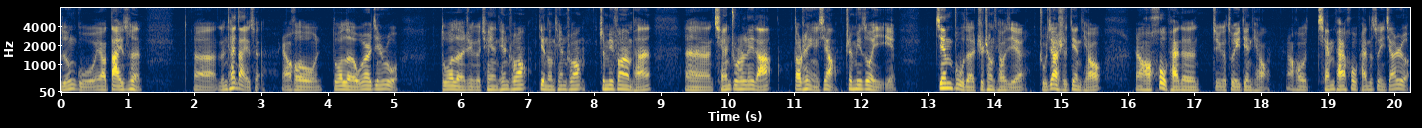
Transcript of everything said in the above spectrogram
轮毂要大一寸，呃，轮胎大一寸，然后多了无钥匙进入，多了这个全景天窗、电动天窗、真皮方向盘，嗯，前驻车雷达、倒车影像、真皮座椅、肩部的支撑调节、主驾驶电调，然后后排的这个座椅电调，然后前排后排的座椅加热，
